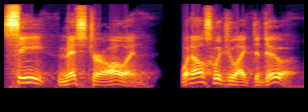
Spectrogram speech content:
See, Mr. Rohn, what else would you like to do?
